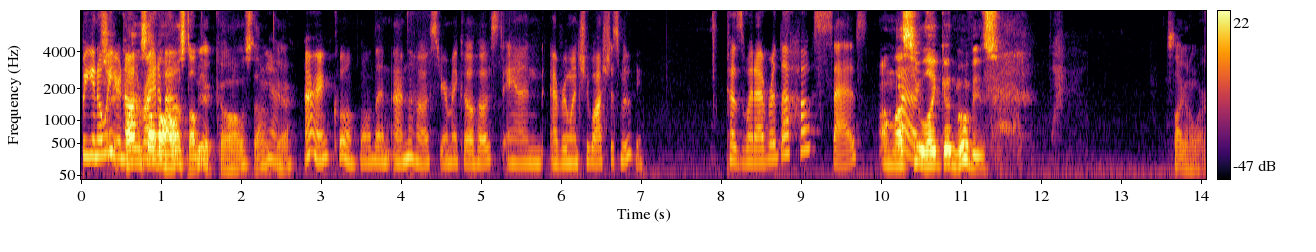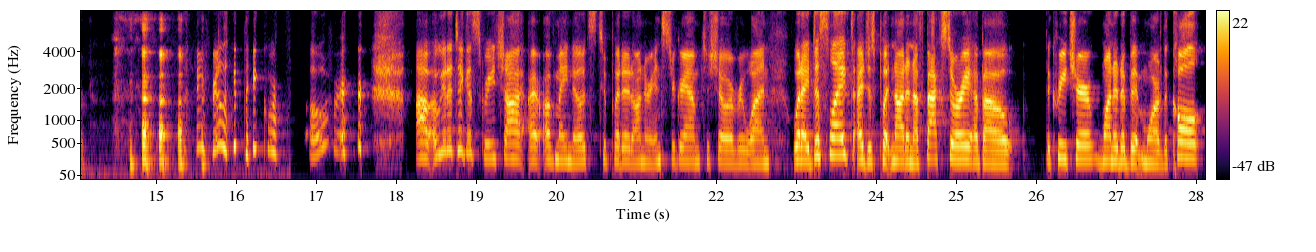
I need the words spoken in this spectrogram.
But you know what you're not right a about? host. I'll be a co-host. I don't Yeah. care. All right, cool. Well, then I'm the host. You're my co host, and everyone should watch this movie. Because whatever the host says, Unless you like good movies. It's not gonna work. I really think we're over. Uh, I'm going to take a screenshot uh, of my notes to put it on our Instagram to show everyone what I disliked. I just put not enough backstory about the creature, wanted a bit more of the cult.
